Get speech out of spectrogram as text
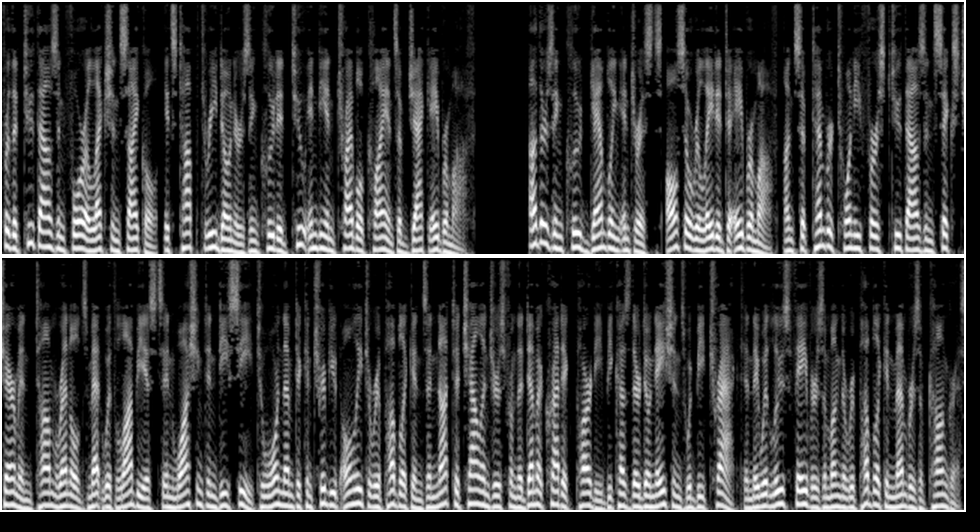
For the 2004 election cycle, its top three donors included two Indian tribal clients of Jack Abramoff. Others include gambling interests also related to Abramoff. On September 21, 2006, Chairman Tom Reynolds met with lobbyists in Washington D.C. to warn them to contribute only to Republicans and not to challengers from the Democratic Party because their donations would be tracked and they would lose favors among the Republican members of Congress.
